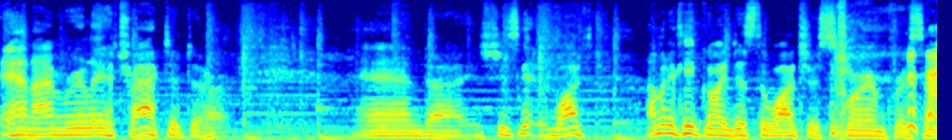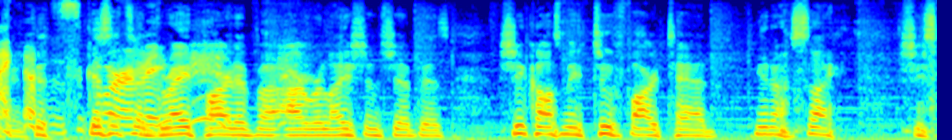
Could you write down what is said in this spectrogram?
and I'm really attracted to her. And uh, she's gonna watch. I'm going to keep going just to watch her squirm for a second because it's a great part of uh, our relationship. Is she calls me too far Ted? You know, it's like she's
